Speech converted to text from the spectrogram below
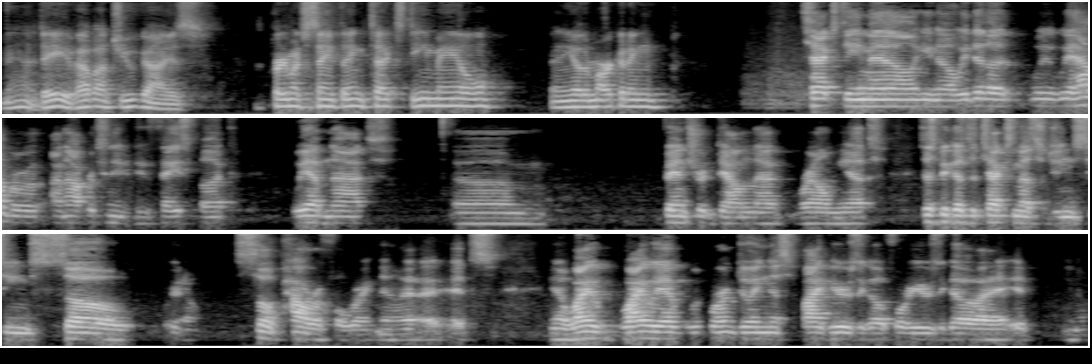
Yeah. Dave, how about you guys? Pretty much the same thing. Text, email, any other marketing? text, email. You know, we did a we, we have a, an opportunity to do Facebook. We have not um, ventured down that realm yet, just because the text messaging seems so you know so powerful right now. It's you know why why we have, weren't doing this five years ago, four years ago. I it you know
